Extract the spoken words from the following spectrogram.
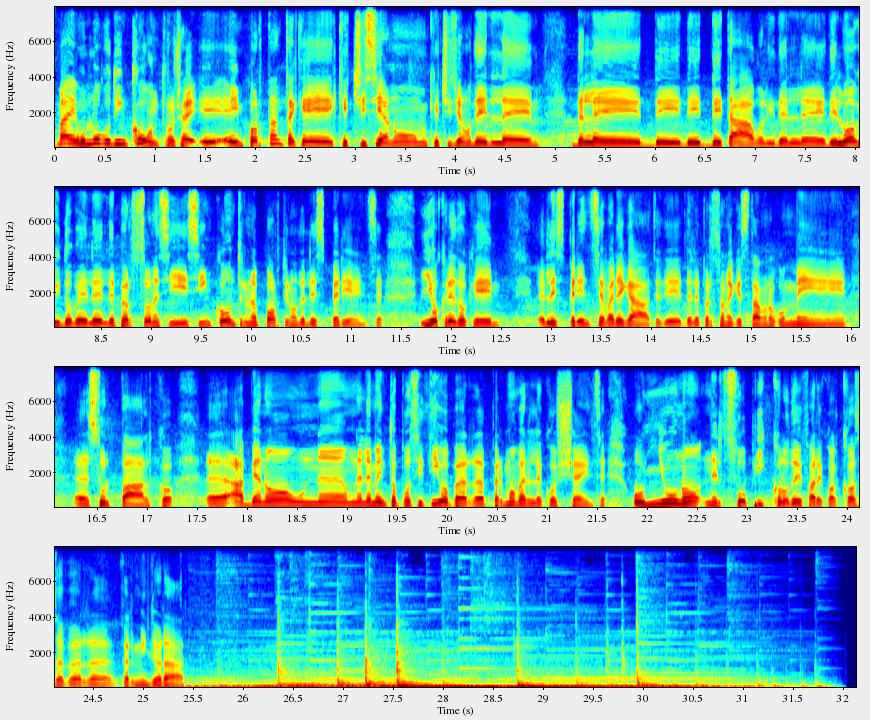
Ma è un luogo di incontro, cioè è, è importante che, che, ci siano, che, ci siano, delle, delle, dei, dei, dei, tavoli, delle, dei luoghi dove le, le persone si, si, incontrino e portino delle esperienze. Io credo che eh, le esperienze variegate de, delle persone che stavano con me eh, sul palco eh, abbiano un, un, elemento positivo per, per, muovere le coscienze. Ognuno nel suo piccolo deve fare qualcosa per, per migliorare.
